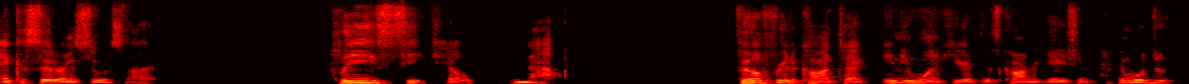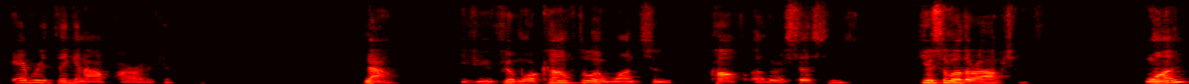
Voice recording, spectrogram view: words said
and considering suicide, please seek help now. Feel free to contact anyone here at this congregation, and we'll do everything in our power to help you. Now, if you feel more comfortable and want to call for other assistance, here's some other options. One,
